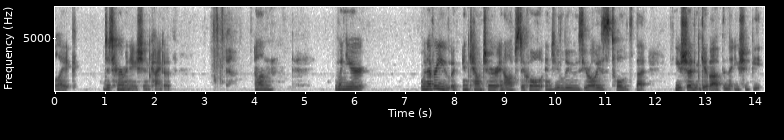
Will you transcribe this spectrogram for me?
like determination, kind of. Um, when you're, whenever you encounter an obstacle and you lose, you're always told that you shouldn't give up and that you should be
